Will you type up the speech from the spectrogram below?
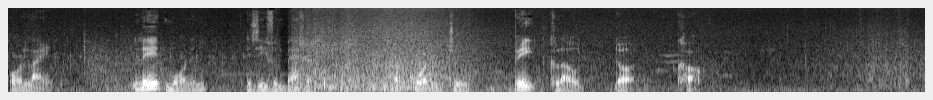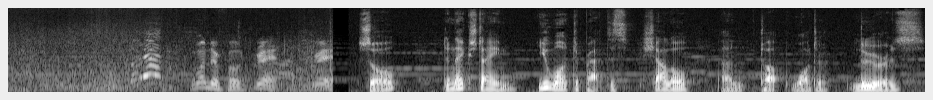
or line. Late morning is even better, according to baitcloud.com. Wonderful, great, great. So, the next time you want to practice shallow and top water lures,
